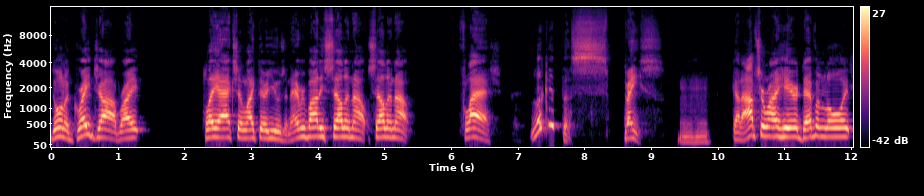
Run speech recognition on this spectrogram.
doing a great job, right? Play action like they're using. Everybody's selling out, selling out. Flash. Look at the space. hmm Got an option right here. Devin Lloyd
